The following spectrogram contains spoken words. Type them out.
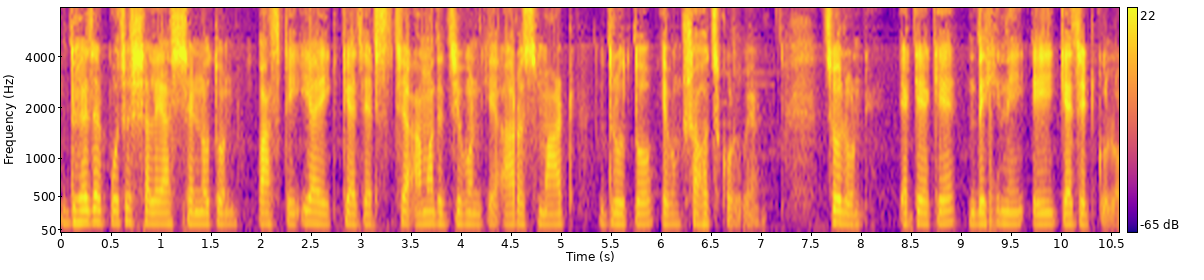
দুই হাজার পঁচিশ সালে আসছে নতুন পাঁচটি এআই গ্যাজেটস যা আমাদের জীবনকে আরও স্মার্ট, দ্রুত এবং সহজ করবে। চলুন, একে একে দেখে নিই এই গ্যাজেটগুলো।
